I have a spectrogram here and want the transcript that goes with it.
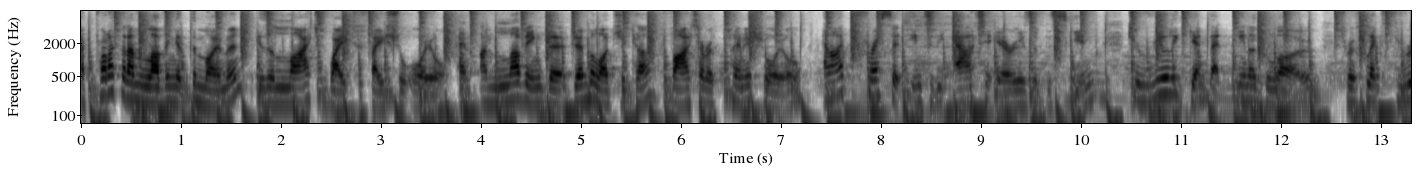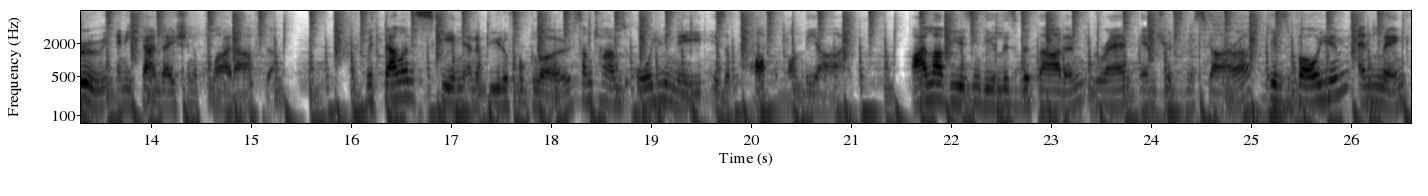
A product that I'm loving at the moment is a lightweight facial oil and I'm loving the Dermalogica Phyto Replenish Oil and I press it into the outer areas of the skin to really get that inner glow to reflect through any foundation applied after. With balanced skin and a beautiful glow, sometimes all you need is a pop on the eye. I love using the Elizabeth Arden Grand Entrance Mascara. Gives volume and length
